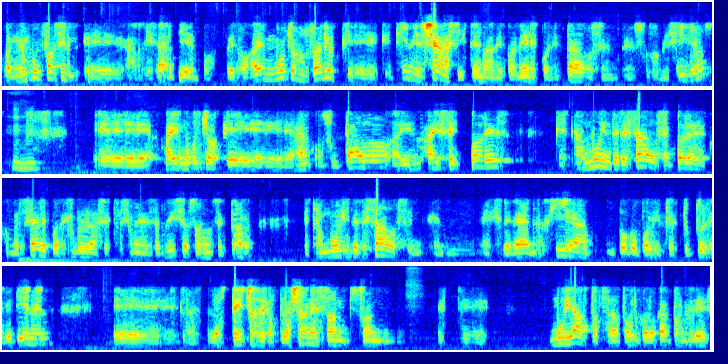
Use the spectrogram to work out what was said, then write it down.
bueno, es muy fácil eh, arriesgar tiempos, pero hay muchos usuarios que, tienen ya sistemas de paneles conectados en, sus domicilios. Eh, hay muchos que han consultado, hay, hay sectores que están muy interesados, sectores comerciales, por ejemplo, las estaciones de servicio son un sector que están muy interesados en, generar energía, un poco por la infraestructura que tienen. Eh, los techos de los playones son, son este, muy aptos para poder colocar paneles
